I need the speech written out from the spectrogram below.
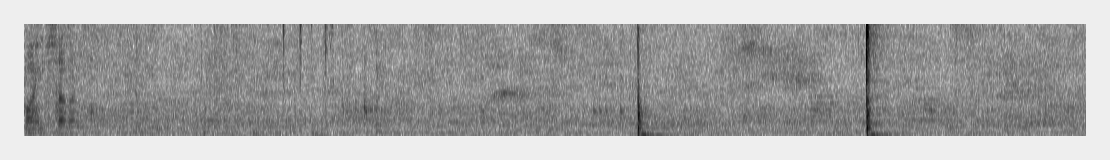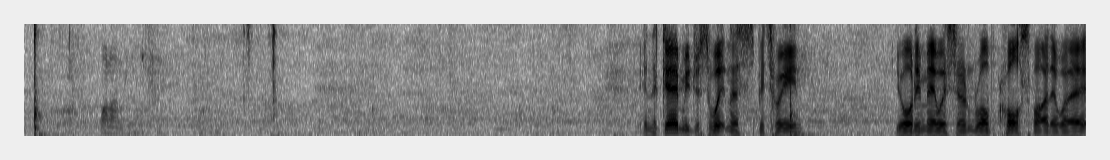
Ninety-seven. One hundred. In the game you just witnessed between Jordi Mewis and Rob Cross, by the way,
